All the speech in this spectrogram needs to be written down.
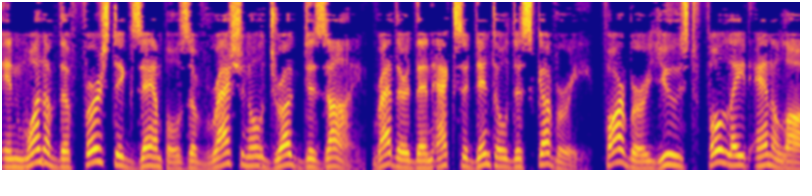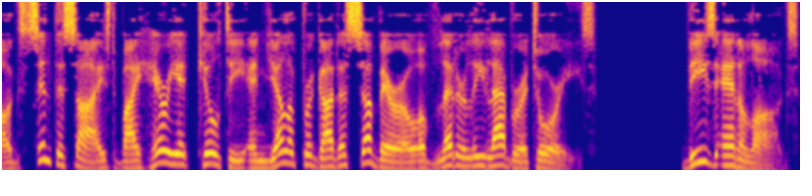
In one of the first examples of rational drug design rather than accidental discovery, Farber used folate analogues synthesized by Harriet Kiltie and Yellapragada Subbarow of Lederle Laboratories. These analogues,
